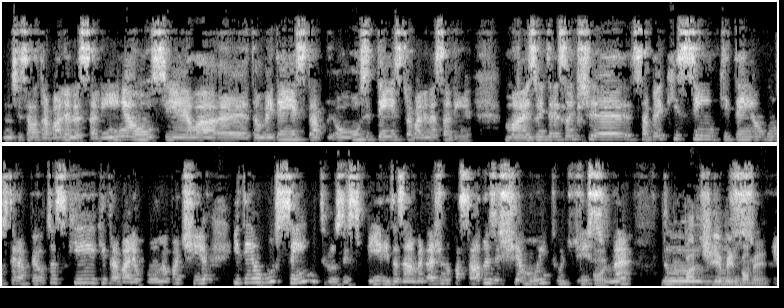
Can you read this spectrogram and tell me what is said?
não sei se ela trabalha nessa linha ou se ela é, também tem esse ou se tem esse trabalho nessa linha. Mas o interessante é saber que sim, que tem alguns terapeutas que, que trabalham com homeopatia e tem alguns centros espíritas. Na verdade, no passado existia muito disso, Onde? né? Do, homeopatia, dos, principalmente.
